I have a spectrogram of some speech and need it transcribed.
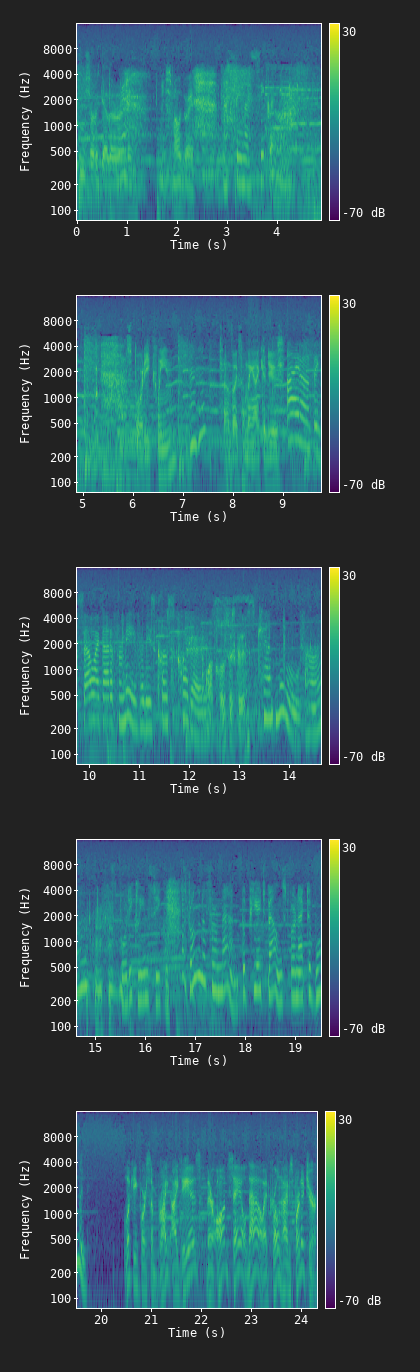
You're so together already. You smell great. Must be my secret. Sporty clean? Mm-hmm. Sounds like something I could use. I don't think so. I got it for me for these close quarters. Well, close is good. Can't move, huh? Sporty Clean Secret. Strong enough for a man, but pH balanced for an active woman. Looking for some bright ideas? They're on sale now at Kronheim's Furniture.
